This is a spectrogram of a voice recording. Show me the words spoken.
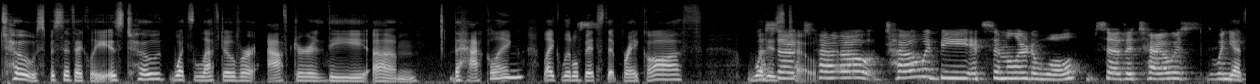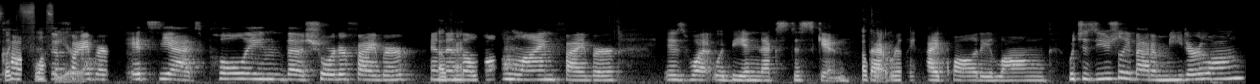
Tow specifically is tow what's left over after the um, the hackling, like little bits that break off. What uh, is so tow? toe? tow would be it's similar to wool. So the tow is when yeah, you cut like the fiber. It's yeah, it's pulling the shorter fiber, and okay. then the long line fiber is what would be in next to skin. Okay. That really high quality long, which is usually about a meter long.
